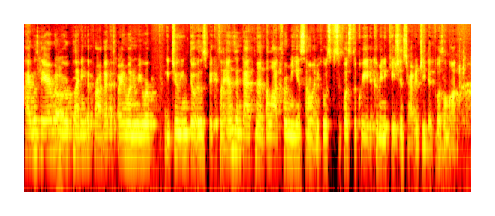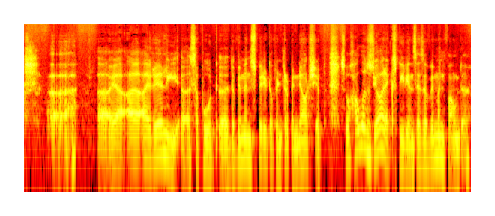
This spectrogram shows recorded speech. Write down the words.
I was there when uh, we were planning the product and when we were doing those big plans, and that meant a lot for me as someone who was supposed to create a communication strategy that goes along. Uh, uh, yeah, I, I really uh, support uh, the women's spirit of entrepreneurship. So, how was your experience as a women founder?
